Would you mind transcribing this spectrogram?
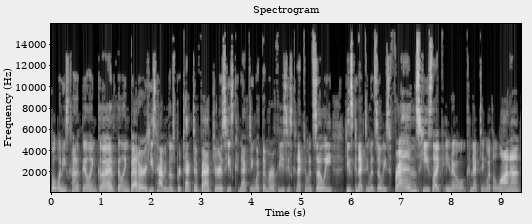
But when he's kind of feeling good, feeling better, he's having those protective factors. He's connecting with the Murphys. He's connecting with Zoe. He's connecting with Zoe's friends. He's like, you know, connecting with Alana.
